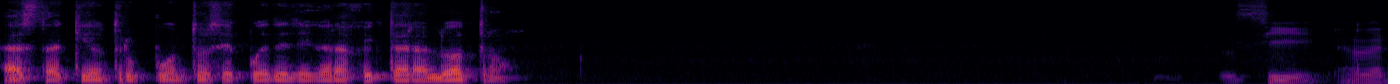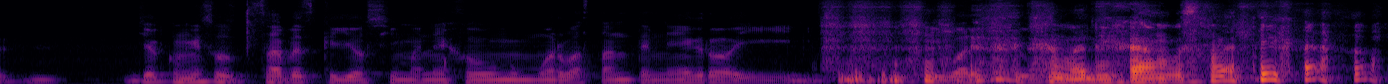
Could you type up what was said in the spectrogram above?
hasta qué otro punto se puede llegar a afectar al otro. Sí, a ver, yo con eso sabes que yo sí manejo un humor bastante negro y igual que tú. manejamos, manejamos.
